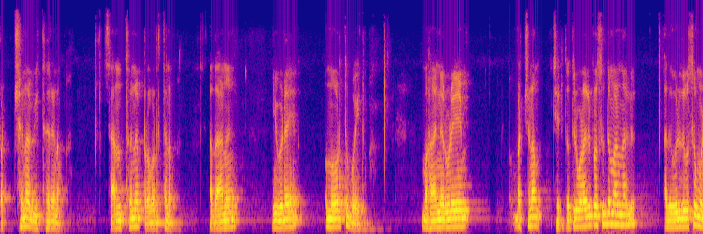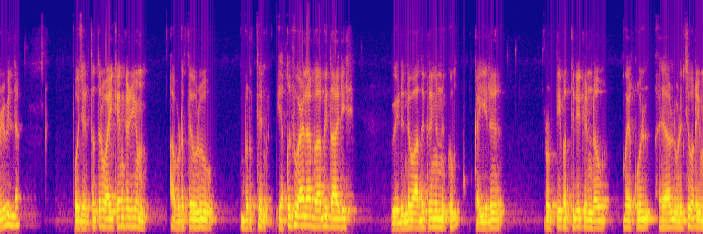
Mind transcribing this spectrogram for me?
ഭക്ഷണ വിതരണം സാന്ത്വന പ്രവർത്തനം അതാണ് ഇവിടെ ഒന്നോർത്തു പോയത്. മഹാനരുടെ ഭക്ഷണം ചരിത്രത്തിൽ വളരെ പ്രസിദ്ധമാണെന്നാൽ അത് ഒരു ദിവസം ഒഴിവില്ല. ഇപ്പോൾ ചരിത്രത്തിൽ വായിക്കാൻ കഴിയും അവിടുത്തെ ഒരു ഭൃത്യൻ യഖിഫു വേല ബാബി ദാരി വീടിന്റെ വാതിക്കലിങ്ങനെ നിൽക്കും കയ്യിൽ റൊട്ടി പത്തിരിയൊക്കെ ഉണ്ടാവും. വയക്കൂൽ അയാൾ വിളിച്ചു പറയും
